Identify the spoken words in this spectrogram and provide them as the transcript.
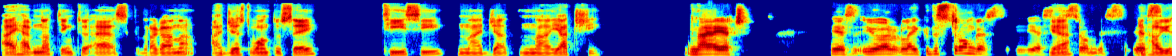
"I have nothing to ask, Dragana. I just want to say, TC Najat Najachi." Yes, you are like the strongest. Yes, Yeah? the strongest. And Yes. how you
